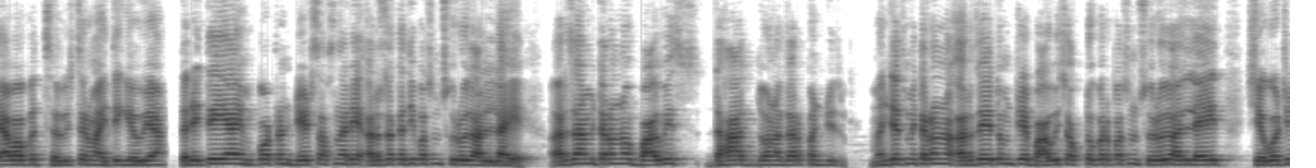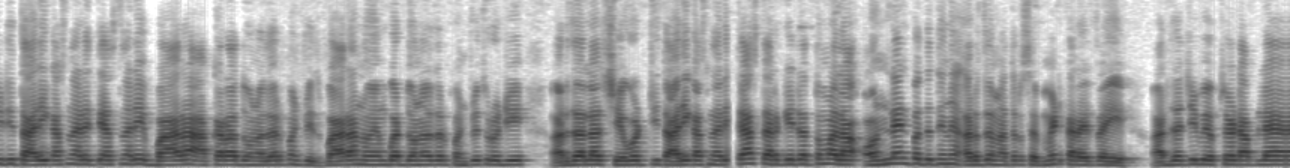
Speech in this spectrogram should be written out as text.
त्याबाबत सविस्तर माहिती घेऊया. तर इथे या इम्पॉर्टंट डेट्स असणारे अर्ज कधीपासून सुरू झालेला आहे? अर्ज मित्रांनो बावीस दहा दोन हजार पंचवीस. म्हणजेच मित्रांनो अर्ज हे तुमचे बावीस ऑक्टोबरपासून सुरू झालेले आहेत. शेवटची जी तारीख असणार आहे ती असणार आहे बारा अकरा दोन हजार पंचवीस. बारा नोव्हेंबर दोन हजार पंचवीस रोजी अर्जाला शेवटची तारीख असणार आहे. त्याच तारखेच्या तुम्हाला ऑनलाईन पद्धतीने अर्ज मात्र सबमिट करायचा आहे. अर्जाची वेबसाईट आपल्या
